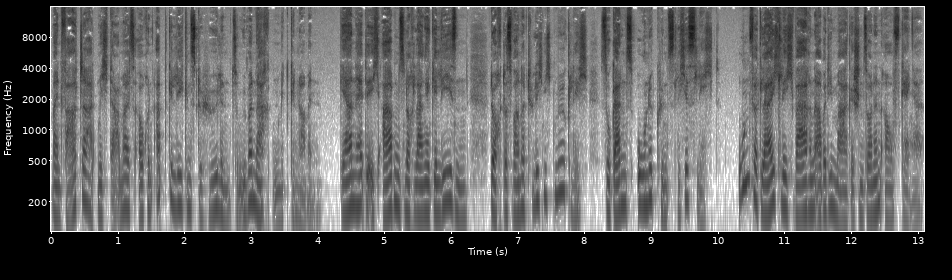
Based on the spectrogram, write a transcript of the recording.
Mein Vater hat mich damals auch in abgelegenste Höhlen zum Übernachten mitgenommen. Gern hätte ich abends noch lange gelesen, doch das war natürlich nicht möglich, so ganz ohne künstliches Licht. Unvergleichlich waren aber die magischen Sonnenaufgänge.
